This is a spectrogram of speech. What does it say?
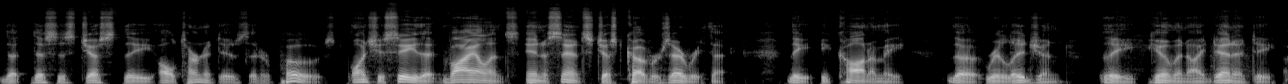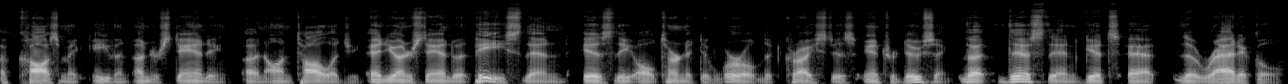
that this is just the alternatives that are posed. Once you see that violence, in a sense, just covers everything the economy, the religion, the human identity, a cosmic, even understanding, an ontology. And you understand that peace then is the alternative world that Christ is introducing. That this then gets at the radical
